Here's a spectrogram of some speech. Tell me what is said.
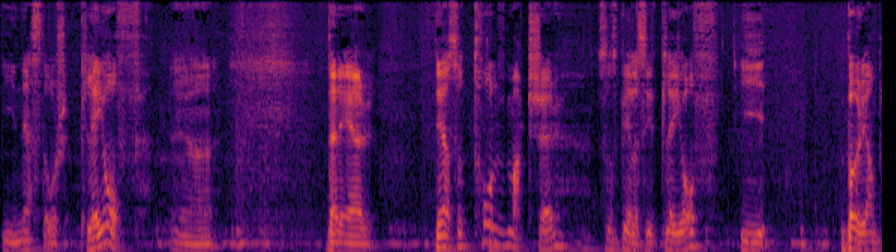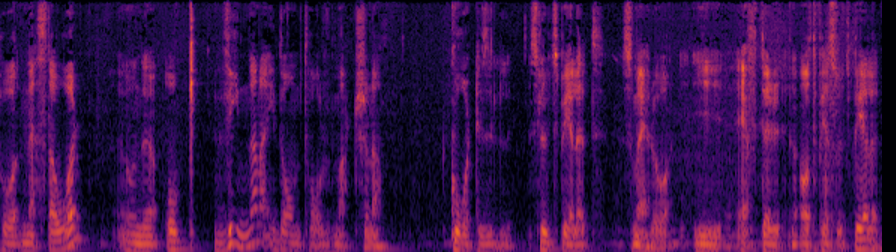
i nästa års playoff. Eh, där det är, det är alltså 12 matcher som spelas i ett playoff i början på nästa år. Och vinnarna i de 12 matcherna går till slutspelet som är då i, efter ATP-slutspelet.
